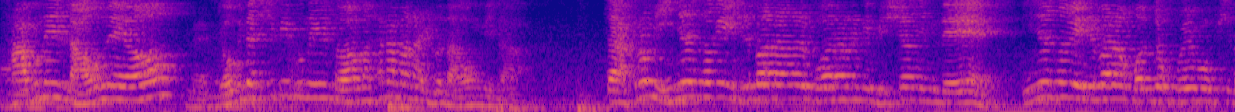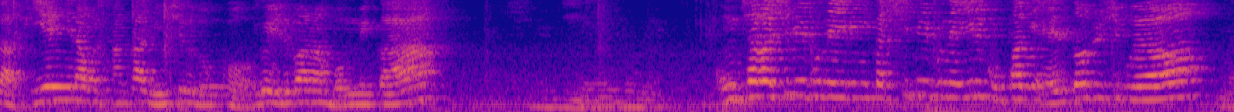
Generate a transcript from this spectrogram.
4분의 1 나오네요. 네. 여기다 12분의 1 더하면 하나만 이거 나옵니다. 자, 그럼 이 녀석의 일반항을 구하라는 게 미션인데 이 녀석의 일반항 먼저 구해봅시다. BN이라고 잠깐 임시로 놓고 이거 일반항 뭡니까? 12분의. 공차가 12분의 1이니까 12분의 1 곱하기 n 써주시고요. 네.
